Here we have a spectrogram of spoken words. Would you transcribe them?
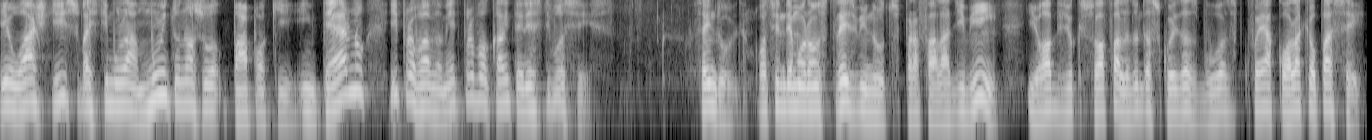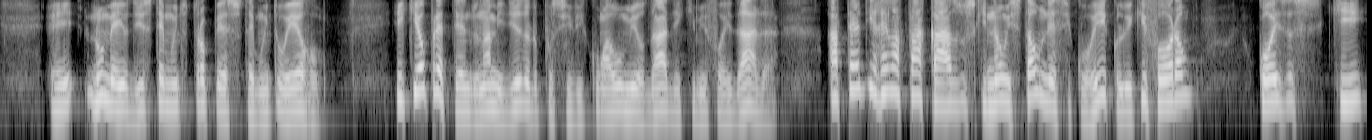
Eu acho que isso vai estimular muito o nosso papo aqui interno e provavelmente provocar o interesse de vocês. Sem dúvida. Você demorou uns três minutos para falar de mim, e óbvio que só falando das coisas boas foi a cola que eu passei. E no meio disso tem muito tropeço, tem muito erro. E que eu pretendo, na medida do possível, com a humildade que me foi dada, até de relatar casos que não estão nesse currículo e que foram coisas que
